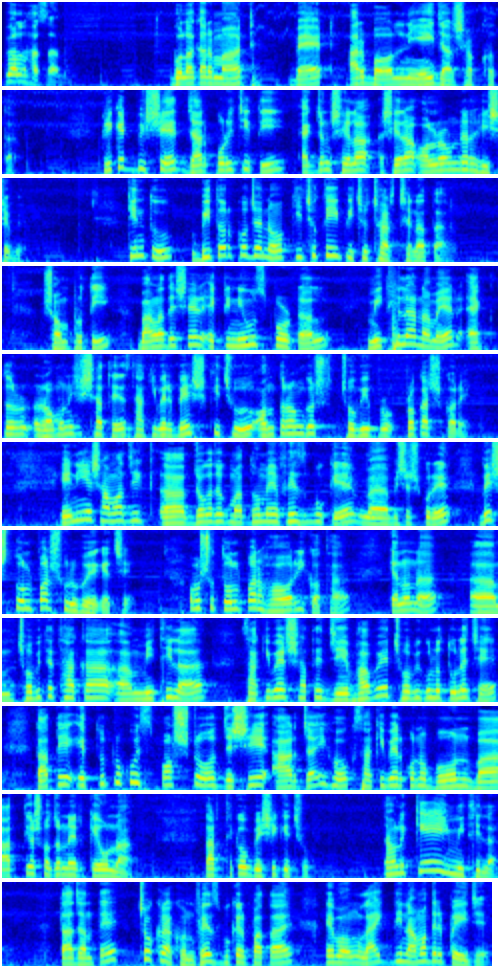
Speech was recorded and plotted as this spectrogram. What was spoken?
ইকবাল হাসান। গোলাকার মাঠ, ব্যাট আর বল নিয়েই যার সক্ষতা। ক্রিকেট বিশ্বে যার পরিচিতি একজন সেরা সেরা অলরাউন্ডার হিসেবে। কিন্তু বিতর্ক যেন কিছুতেই পিছু ছাড়ছে না তার। সম্প্রতি বাংলাদেশের একটি নিউজ পোর্টাল, মিথিলা নামের এক রমণীর সাথে সাকিবের বেশ কিছু অন্তরঙ্গ ছবি প্র- প্রকাশ করে। এ নিয়ে সামাজিক যোগাযোগ মাধ্যমে ফেসবুকে বিশেষ করে বেশ তোলপাড় শুরু হয়ে গেছে। অবশ্য তোলপাড় হওয়ারই কথা, কেননা ছবিতে থাকা মিথিলা সাকিবের সাথে যেভাবে ছবিগুলো তুলেছে, তাতে এতটুকু স্পষ্ট যে সে আর যাই হোক সাকিবের কোনো বোন বা আত্মীয় স্বজনের কেউ না, তার থেকেও বেশি কিছু। তাহলে কে এই মিথিলা? তা জানতে চোখ রাখুন ফেসবুকের পাতায় এবং লাইক দিন আমাদের পেজে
